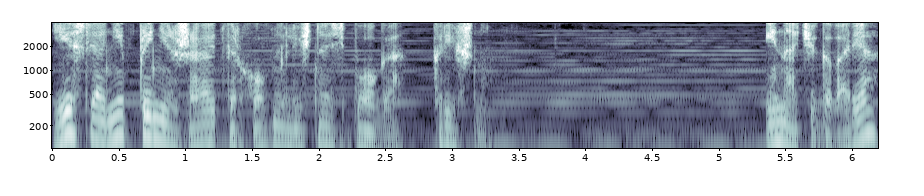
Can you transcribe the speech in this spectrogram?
если они принижают верховную личность Бога, Кришну. Иначе говоря,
